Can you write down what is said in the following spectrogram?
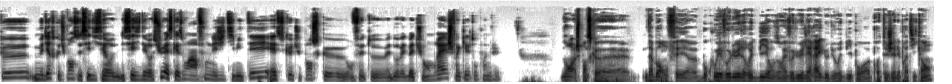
peux me dire ce que tu penses de ces, ces idées reçues? Est-ce qu'elles ont un fond de légitimité? Est-ce que tu penses que en fait euh, elles doivent être battues en brèche? Enfin, quel est ton point de vue? Non, je pense que euh, d'abord on fait euh, beaucoup évoluer le rugby en faisant évoluer les règles du rugby pour euh, protéger les pratiquants.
